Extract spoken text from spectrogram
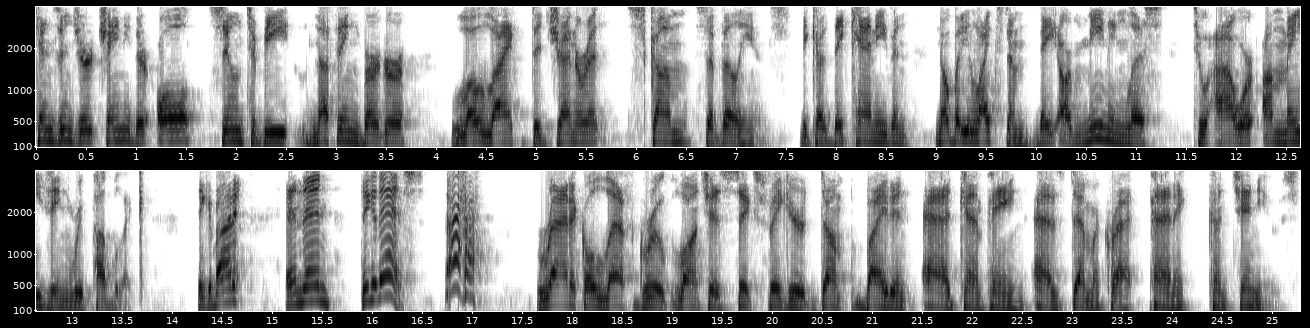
Kinzinger, Cheney, they're all soon to be nothing burger, low life, degenerate, scum civilians because they can't even, nobody likes them. They are meaningless to our amazing republic. Think about it. And then think of this. Ah, radical left group launches six figure dump Biden ad campaign as Democrat panic continues.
